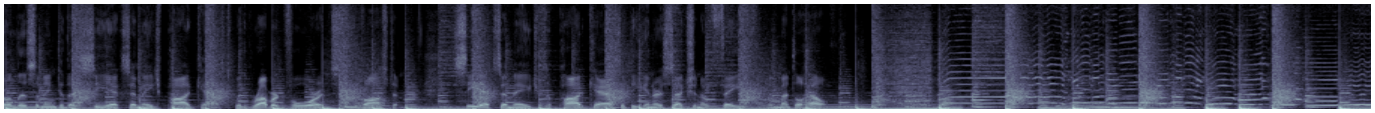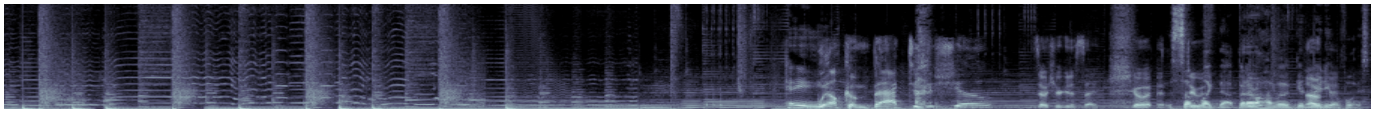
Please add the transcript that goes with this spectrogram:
You're listening to the CXMH podcast with Robert Vore and Steve Austin. CXMH is a podcast at the intersection of faith and mental health. Hey, Welcome back to the show. Is that what you're gonna say? Go ahead. something like that, but Do I don't it. have a good Okay. radio voice.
